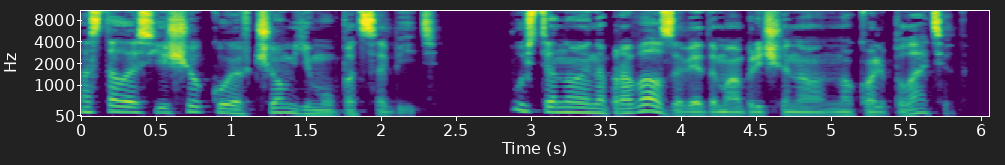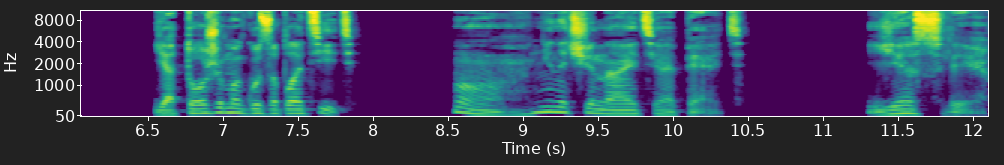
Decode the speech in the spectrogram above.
Осталось еще кое в чем ему подсобить. Пусть оно и на провал заведомо обречено, но коль платит... Я тоже могу заплатить. О, не начинайте опять. Если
